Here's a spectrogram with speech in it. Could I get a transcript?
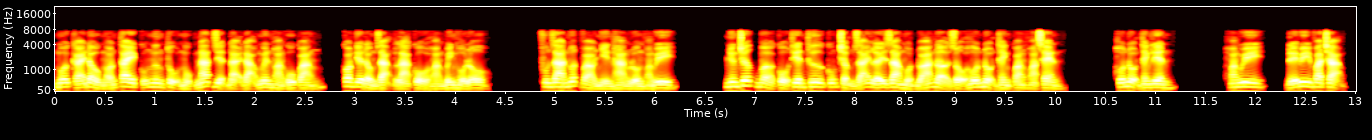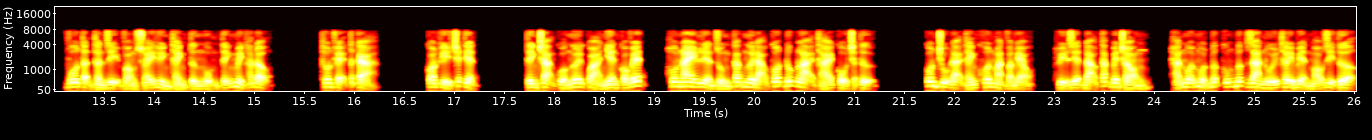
mỗi cái đầu ngón tay cũng ngưng tụ mục nát diệt đại đạo nguyên hoàng u quang, con kia đồng dạng là cổ hoàng binh hồ lô. Phun ra nuốt vào nhìn hàng luồng hoàng uy. Nhưng trước vở cổ thiên thư cũng chậm rãi lấy ra một đoá nở rộ hỗn độn thanh quang hoa sen hỗn độn thanh liên. Hoàng uy, đế uy va chạm, vô tận thần dị vòng xoáy hình thành từng ngụm tĩnh mịch hát động. Thôn vệ tất cả. Con khỉ chết tiệt. Tình trạng của ngươi quả nhiên có vết, hôm nay liền dùng các ngươi đạo cốt đúc lại thái cổ trật tự. Côn trụ đại thánh khuôn mặt và mẹo, hủy diệt đạo tắc bên trong, hắn mỗi một bước cũng bước ra núi thây biển máu dị tượng,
